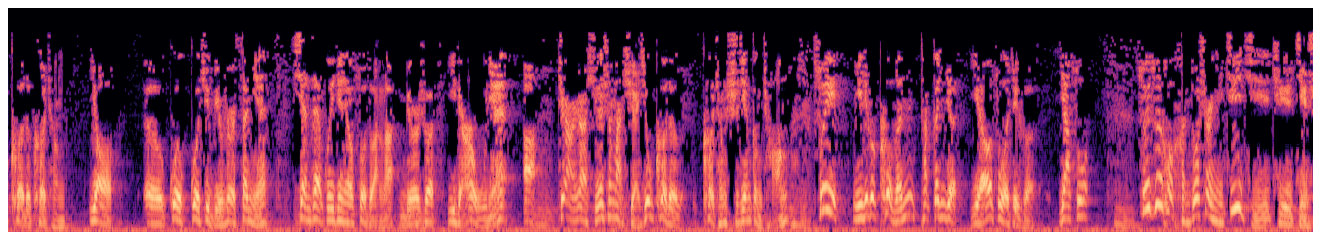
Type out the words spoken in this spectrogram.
课的课程要呃过过去，比如说是三年，现在规定要缩短了，你比如说一点二五年啊，这样让学生啊选修课的课程时间更长，所以你这个课文它跟着也要做这个压缩，嗯，所以最后很多事儿你具体去解释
